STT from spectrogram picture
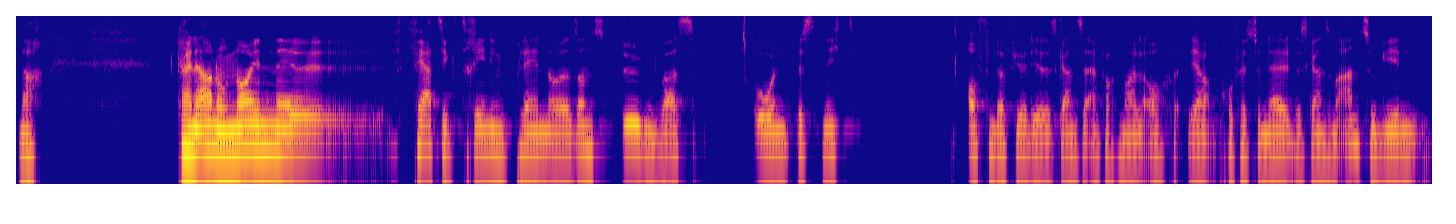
nach, keine Ahnung, neuen äh, Fertigtrainingplänen oder sonst irgendwas und bist nicht offen dafür, dir das Ganze einfach mal auch ja, professionell das Ganze mal anzugehen,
